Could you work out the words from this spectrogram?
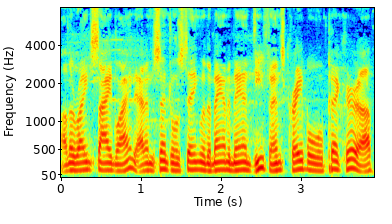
on the right sideline. Adam Central is staying with a man to man defense. Crable will pick her up.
